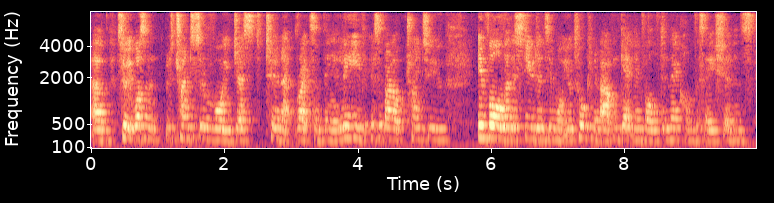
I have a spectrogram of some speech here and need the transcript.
Um, so it wasn't, it was trying to sort of avoid just turn up, write something and leave. It was about trying to involve other students in what you're talking about and getting involved in their conversations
